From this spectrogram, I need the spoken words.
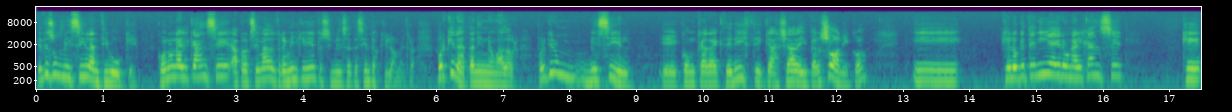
Este es un misil antibuque, con un alcance aproximado entre 1500 y 1700 kilómetros. ¿Por qué era tan innovador? Porque era un misil eh, con características ya de hipersónico y que lo que tenía era un alcance que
